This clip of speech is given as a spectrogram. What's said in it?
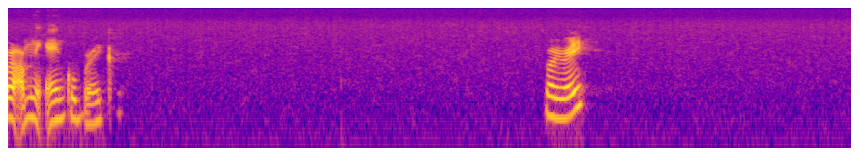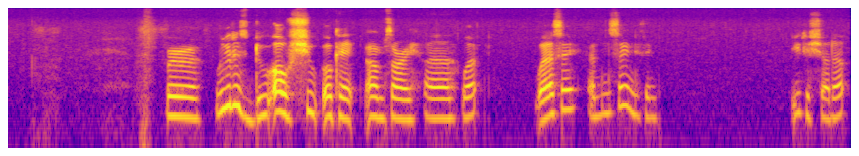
Bro, I'm the ankle breaker. Bro, you ready? Bruh, look at this dude. Oh, shoot. Okay, I'm sorry. Uh, what? What I say? I didn't say anything. You can shut up.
